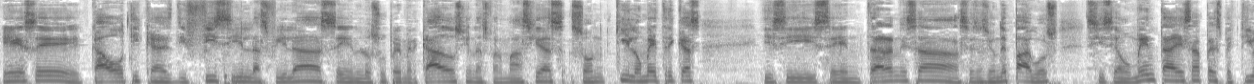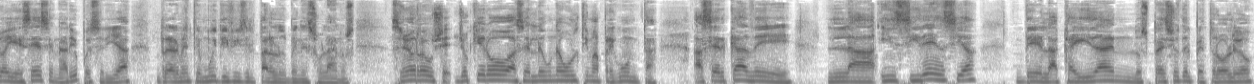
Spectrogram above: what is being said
es eh, caótica, es difícil, las filas en los supermercados y en las farmacias son kilométricas y si se entrara en esa sensación de pagos, si se aumenta esa perspectiva y ese escenario, pues sería realmente muy difícil para los venezolanos. Señor Reuche, yo quiero hacerle una última pregunta acerca de la incidencia de la caída en los precios del petróleo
